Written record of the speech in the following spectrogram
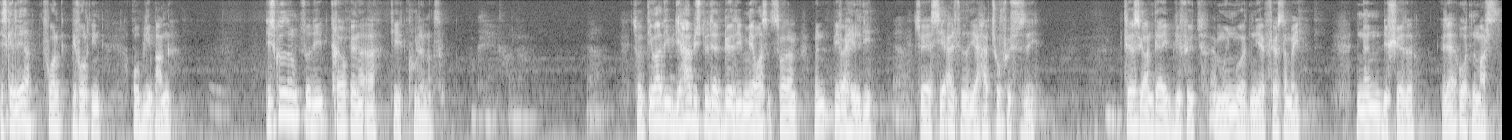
De skal lære folk, befolkningen at blive bange. De skyder dem, så de kræver penge af de kulderne også. Så det var det, de har besluttet at gøre det med os sådan, men vi var heldige. Ja. Så jeg siger altid, at jeg har to fødselsdage. Første gang, da jeg blev født af min mor, den er 1. maj. Den anden, det 6. eller 8. marts.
